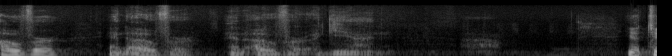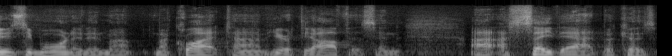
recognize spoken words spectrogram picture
over and over and over again you know, Tuesday morning in my, my quiet time here at the office. And I, I, say that because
